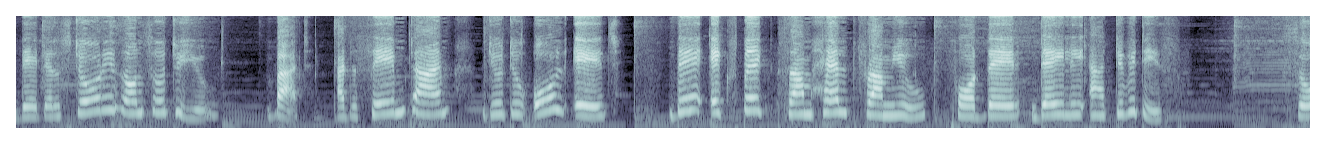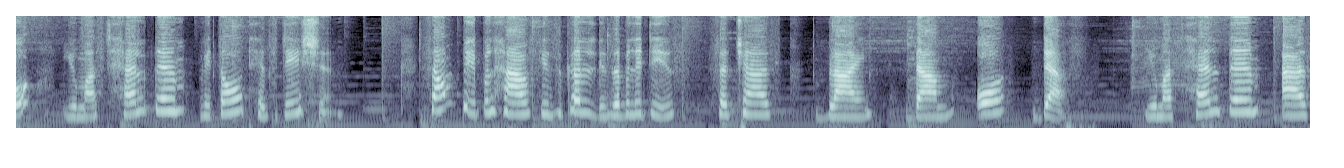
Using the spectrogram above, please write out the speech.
they tell stories also to you. But at the same time, due to old age, they expect some help from you for their daily activities. So, you must help them without hesitation. Some people have physical disabilities such as blind, dumb or deaf. You must help them as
